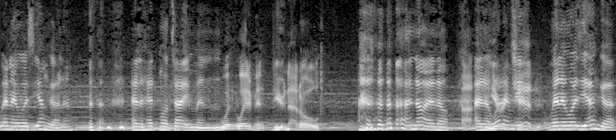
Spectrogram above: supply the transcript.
When I was younger, no? and had more time and Wait, wait a minute. You're not old. I know, I know, Uh, I know. you're what a I mean, kid. when I was younger,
